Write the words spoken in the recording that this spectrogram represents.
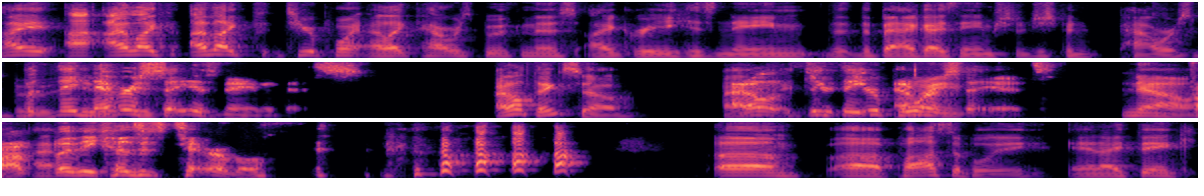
I, I, I like I like to your point. I like Powers Boothe in this. I agree. His name, the, the bad guy's name, should have just been Powers Boothe. But they never say his name in this. I don't think so. I don't I, think to, they your ever point, say it. No, probably I, because it's terrible. um, uh, possibly, and I think,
